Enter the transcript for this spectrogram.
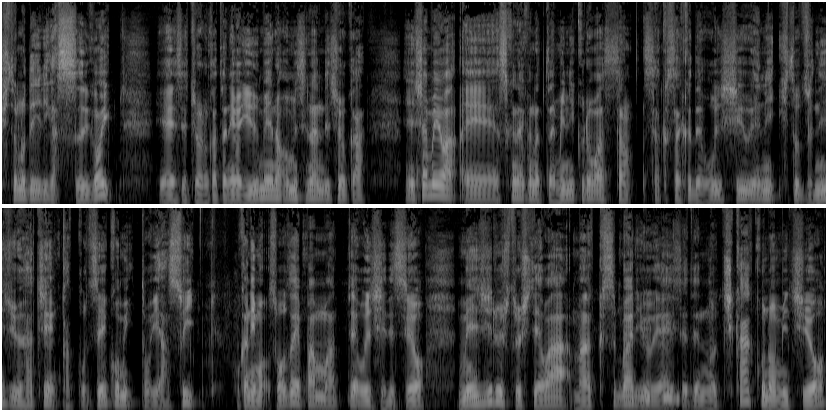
人の出入りがすごい。八重瀬町の方には有名なお店なんでしょうか、えー、社名は、えー少なくなったミニクロワッサン。サクサクで美味しい上に1つ28円かっこ税込みと安い。他にも惣菜パンもあって美味しいですよ。目印としてはマックスバリュー八重瀬店の近くの道を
